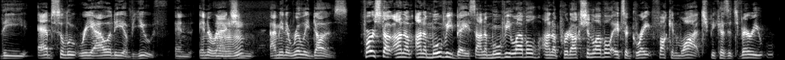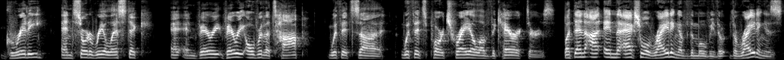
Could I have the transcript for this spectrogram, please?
the absolute reality of youth and interaction. I mean, it really does. First, uh, on a on a movie base, on a movie level, on a production level, it's a great fucking watch because it's very gritty and sort of realistic and, and very very over the top with its uh with its portrayal of the characters. But then uh, in the actual writing of the movie, the the writing is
